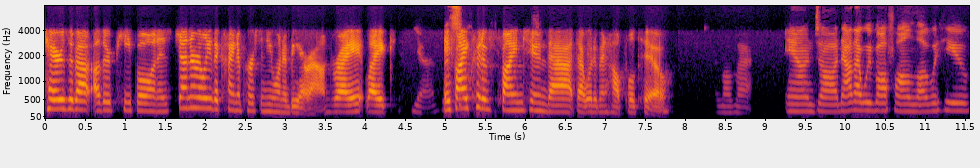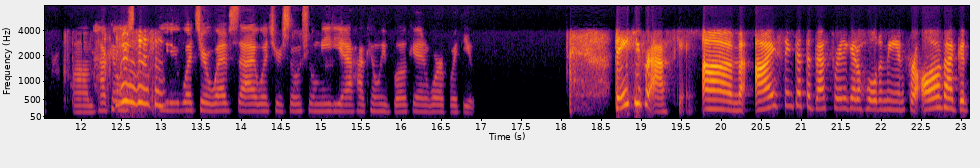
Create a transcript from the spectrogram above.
cares about other people and is generally the kind of person you want to be around, right? Like yeah. if I could have fine tuned that, that would have been helpful too. I love that. And uh, now that we've all fallen in love with you, um, how can we you? What's your website? What's your social media? How can we book and work with you? Thank you for asking. Um, I think that the best way to get a hold of me and for all of that good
